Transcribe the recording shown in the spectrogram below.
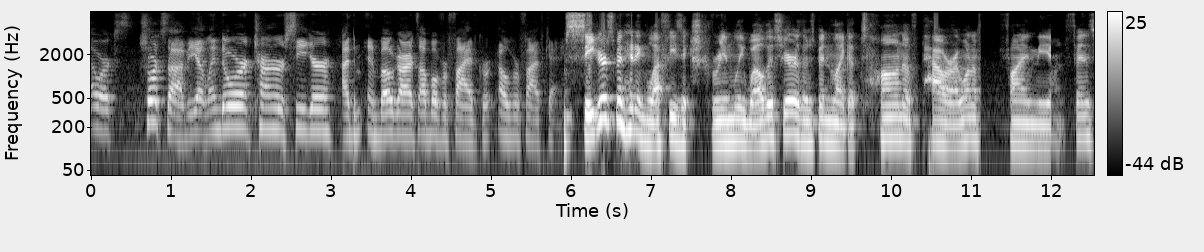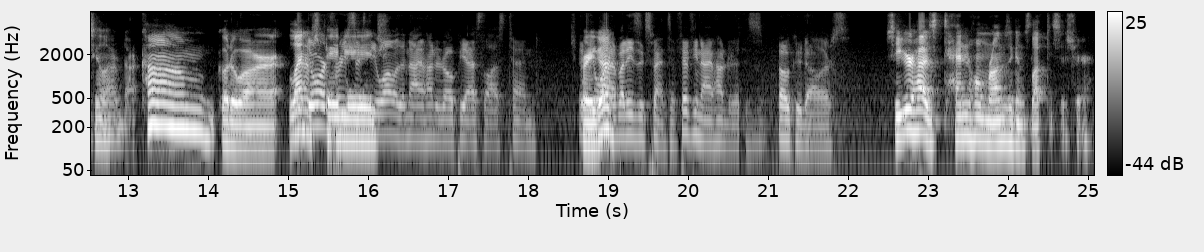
That works. Shortstop, you got Lindor, Turner, Seager, and Bogaerts up over five over five K. Seager's been hitting lefties extremely well this year. There's been like a ton of power. I want to find the on fantasyalarm.com. Go to our lineups Lindor page. 361 with a 900 OPS last 10. If pretty good. it, but he's expensive. 5900 is Boku dollars. Seager has 10 home runs against lefties this year.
